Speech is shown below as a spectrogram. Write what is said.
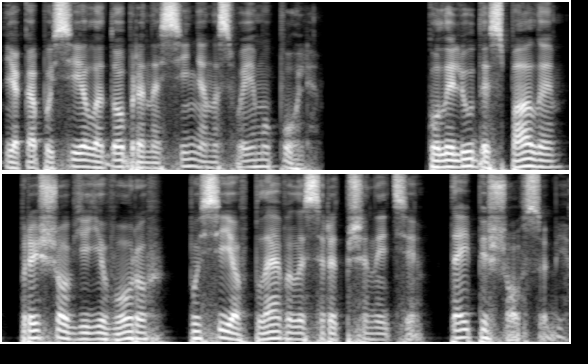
яка посіяла добре насіння на своєму полі. Коли люди спали, прийшов її ворог, посіяв плевели серед пшениці та й пішов собі.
